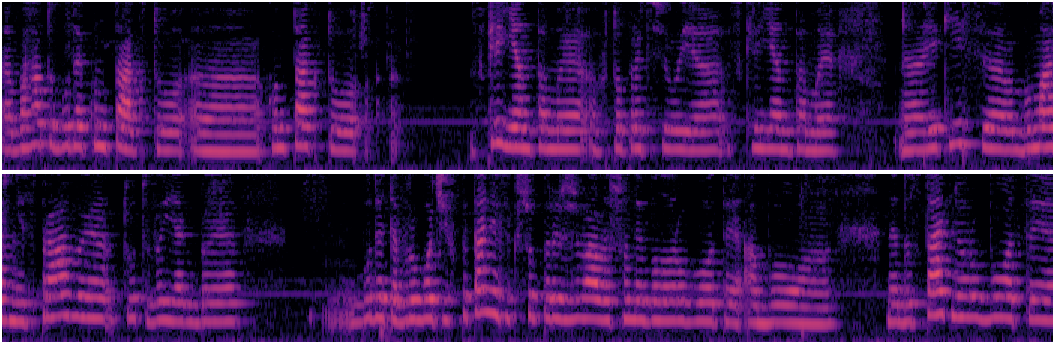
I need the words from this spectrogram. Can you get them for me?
Е, багато буде контакту, контакту з клієнтами, хто працює з клієнтами, якісь бумажні справи. Тут ви якби будете в робочих питаннях, якщо переживали, що не було роботи, або недостатньо роботи,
